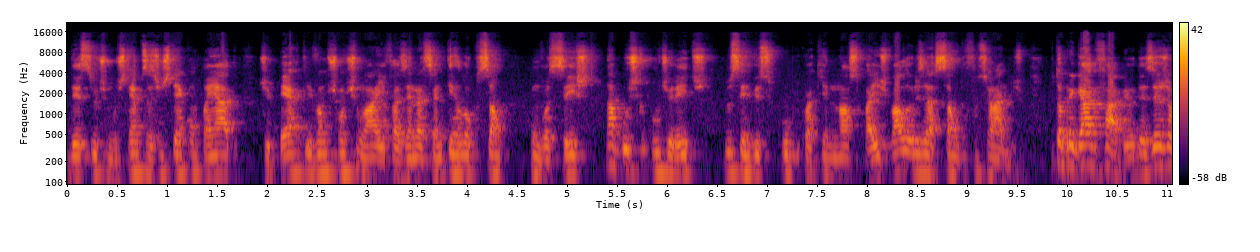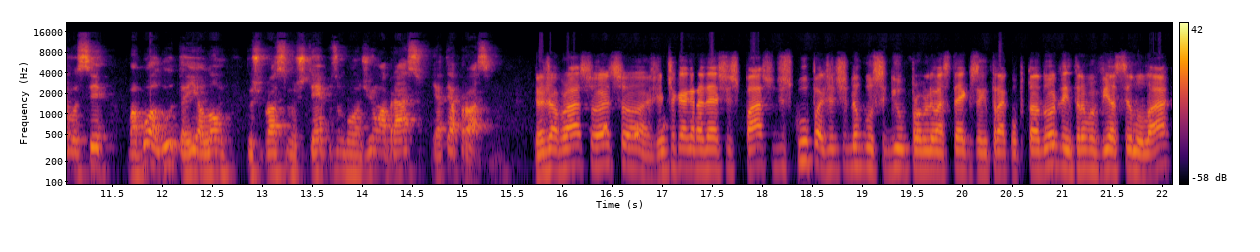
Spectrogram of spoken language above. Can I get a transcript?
desses últimos tempos. A gente tem acompanhado de perto e vamos continuar aí fazendo essa interlocução com vocês na busca por direitos do serviço público aqui no nosso país, valorização do funcionalismo. Muito obrigado, Fábio. Eu desejo a você uma boa luta aí ao longo dos próximos tempos. Um bom dia, um abraço e até a próxima. Grande abraço, Anderson. A gente que agradece o espaço. Desculpa, a gente não conseguiu problemas técnicos entrar no computador, entramos via celular,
